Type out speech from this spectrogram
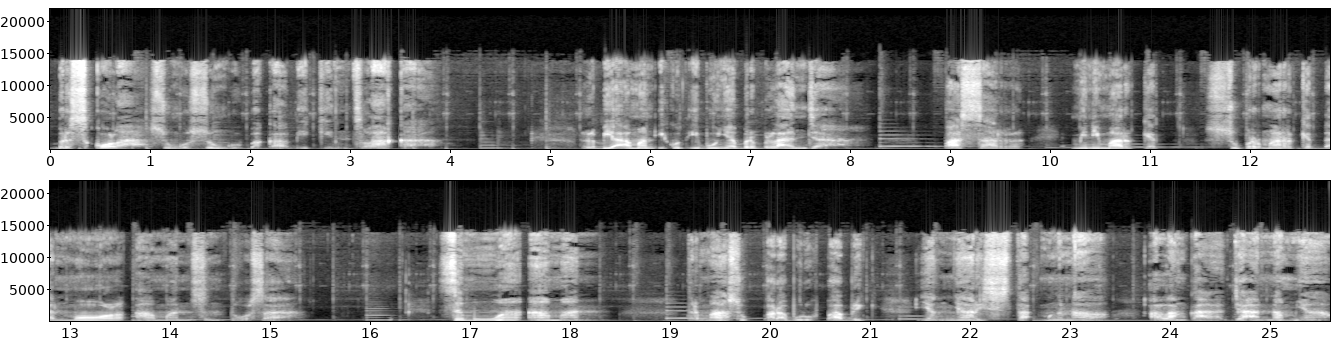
bersekolah sungguh-sungguh bakal bikin celaka. Lebih aman ikut ibunya berbelanja. Pasar, minimarket, supermarket, dan mall aman sentosa semua aman, termasuk para buruh pabrik yang nyaris tak mengenal alangkah jahanamnya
